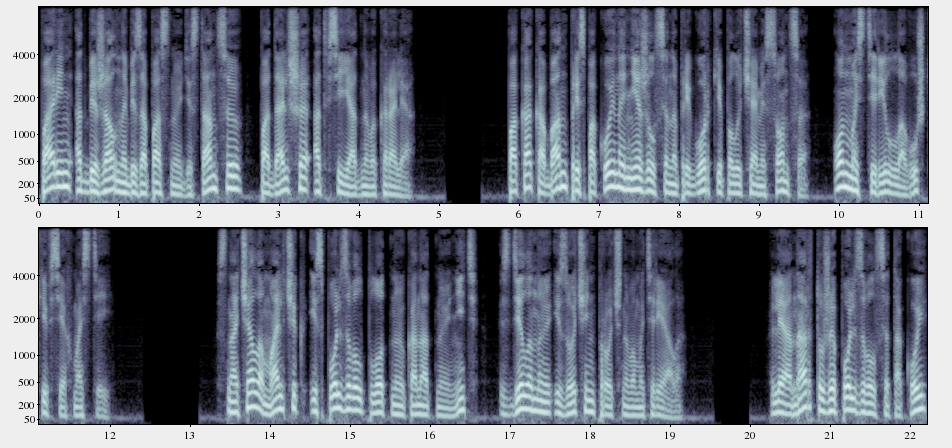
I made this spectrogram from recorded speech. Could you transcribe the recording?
Парень отбежал на безопасную дистанцию, подальше от всеядного короля. Пока кабан преспокойно нежился на пригорке по лучами солнца, он мастерил ловушки всех мастей. Сначала мальчик использовал плотную канатную нить, сделанную из очень прочного материала. Леонард уже пользовался такой,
